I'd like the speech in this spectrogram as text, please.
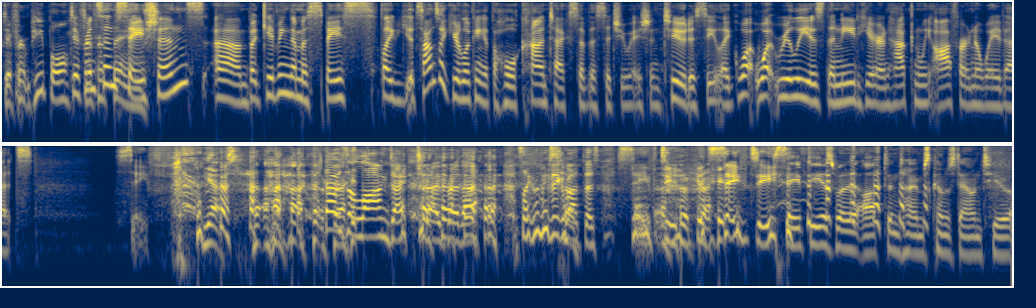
different people, different, things. sensations, um, but giving them a space. Like it sounds like you're looking at the whole context of the situation too, to see like what what really is the need here, and how can we offer in a way that's safe. Yes. that was a long diatribe for that. It's like let me think about this. Safety. It's safety. Safety is what it oftentimes comes down to.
